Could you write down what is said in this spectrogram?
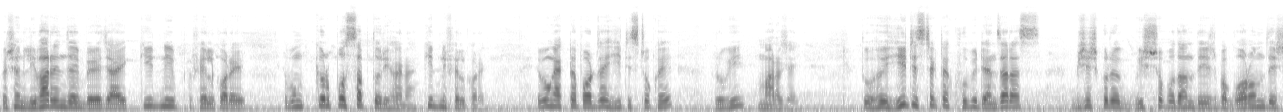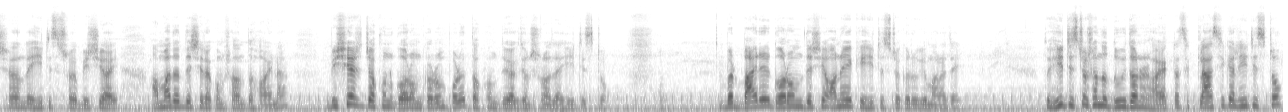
পেশেন্ট লিভার এনজাইম বেড়ে যায়, কিডনি ফেল করে এবং কোনো প্রস্রাব তৈরি হয় না, কিডনি ফেল করে এবং একটা পর্যায়ে হিট স্ট্রোক হয়ে রুগী মারা যায়। তো ওই হিট স্ট্রোকটা খুবই ডেঞ্জারাস, বিশেষ করে গ্রীষ্মপ্রধান দেশ বা গরম দেশ সাধারণত হিট স্ট্রোক বেশি হয়, আমাদের দেশে এরকম সাধারণত হয় না। বিশেষ যখন গরম টরম পড়ে তখন দু একজন শোনা যায় হিট স্ট্রোক। বাট বাইরের গরম দেশে অনেক হিট স্ট্রোকে রুগী মারা যায়। তো হিট স্ট্রোক সাধারণত দুই ধরনের হয়, একটা আছে ক্লাসিক্যাল হিট স্ট্রোক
